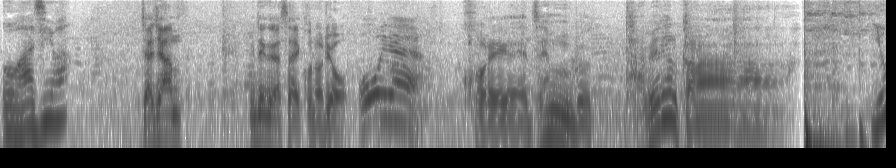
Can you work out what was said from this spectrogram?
お味は？じゃじゃん。見てくださいこの量。多いね。これ全部食べれるかな？容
